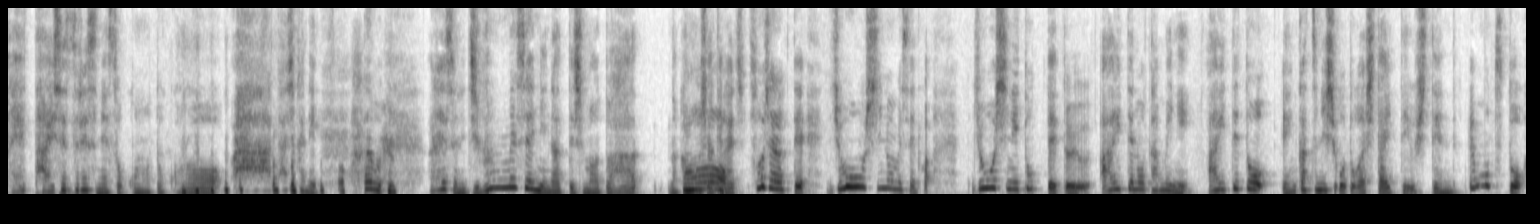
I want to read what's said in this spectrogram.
れ大切ですね、そこのところ。ああ、確かに。多分、あれですよね、自分目線になってしまうと、ああ、なんか申し訳ない。そうじゃなくて、上司の目線とか、上司にとってという、相手のために、相手と円滑に仕事がしたいっていう視点で持つと、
